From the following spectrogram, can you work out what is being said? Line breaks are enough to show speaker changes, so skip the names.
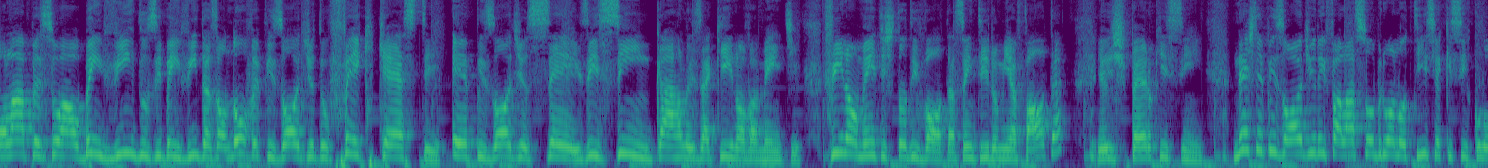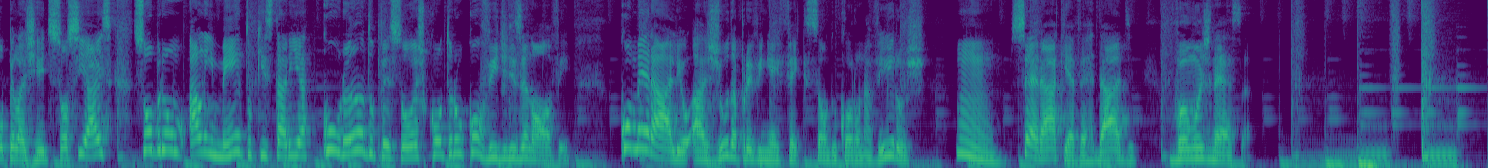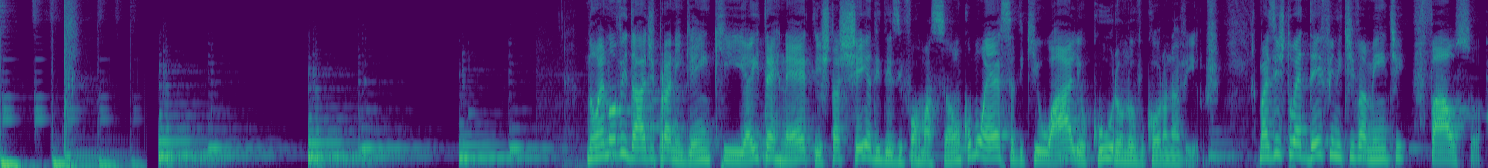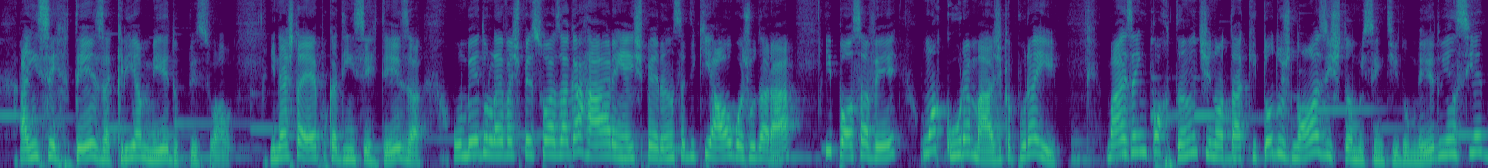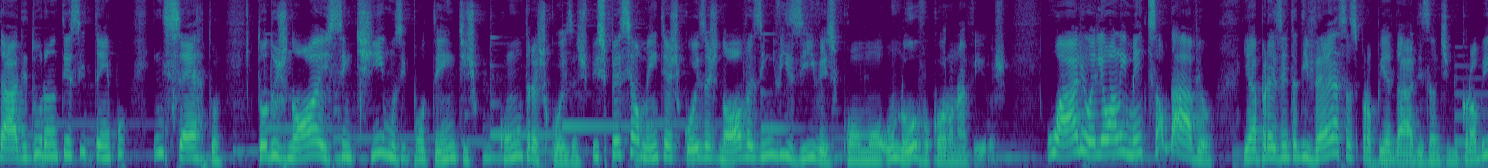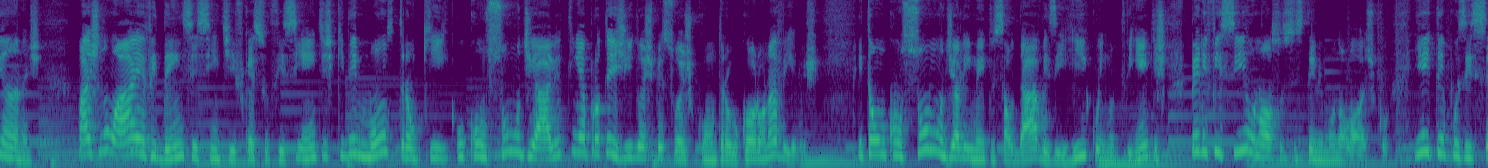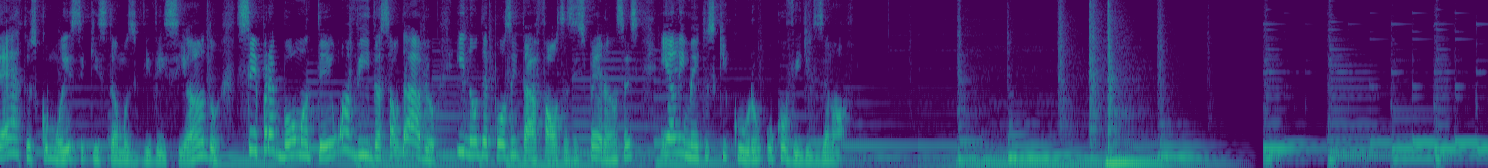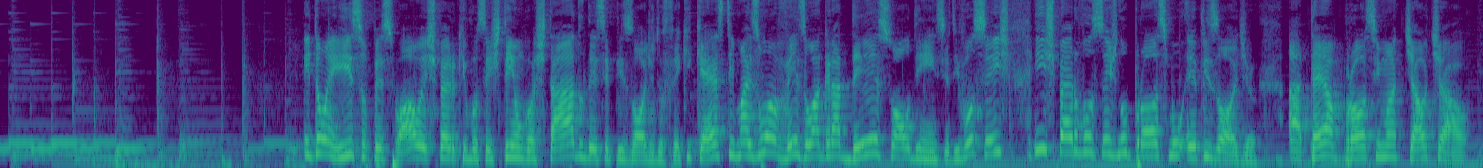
Olá pessoal, bem-vindos e bem-vindas ao novo episódio do Fakecast, episódio 6. E sim, Carlos aqui novamente. Finalmente estou de volta. Sentiram minha falta? Eu espero que sim. Neste episódio irei falar sobre uma notícia que circulou pelas redes sociais sobre um alimento que estaria curando pessoas contra o Covid-19. Comer alho ajuda a prevenir a infecção do coronavírus? Hum, será que é verdade? Vamos nessa. Não é novidade para ninguém que a internet está cheia de desinformação, como essa de que o alho cura o novo coronavírus. Mas isto é definitivamente falso. A incerteza cria medo, pessoal. E nesta época de incerteza, o medo leva as pessoas a agarrarem a esperança de que algo ajudará e possa haver uma cura mágica por aí. Mas é importante notar que todos nós estamos sentindo medo e ansiedade durante esse tempo incerto. Todos nós sentimos impotentes contra as coisas, especialmente as coisas novas e invisíveis, como o novo coronavírus. O alho ele é um alimento saudável e apresenta diversas propriedades antimicrobianas, mas não há evidências científicas suficientes que demonstram que o consumo de alho tenha protegido as pessoas contra o coronavírus. Então, o consumo de alimentos saudáveis e rico em nutrientes beneficia o nosso sistema imunológico. E em tempos incertos como esse que estamos vivenciando, sempre é bom manter uma vida saudável e não depositar falsas esperanças em alimentos que curam o Covid-19. Então é isso, pessoal. Eu espero que vocês tenham gostado desse episódio do FakeCast. Mais uma vez, eu agradeço a audiência de vocês e espero vocês no próximo episódio. Até a próxima. Tchau, tchau.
